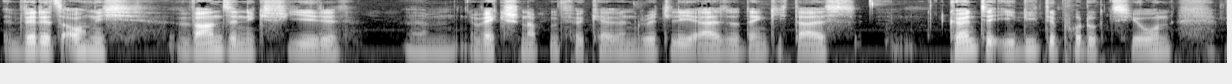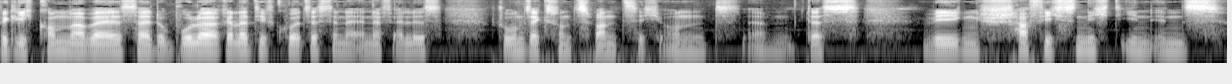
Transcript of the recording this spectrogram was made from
wird jetzt auch nicht wahnsinnig viel ähm, wegschnappen für Kevin Ridley. Also denke ich, da ist könnte Elite-Produktion wirklich kommen, aber er ist halt, obwohl er relativ kurz erst in der NFL ist, schon 26 und ähm, deswegen schaffe ich es nicht, ihn ins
